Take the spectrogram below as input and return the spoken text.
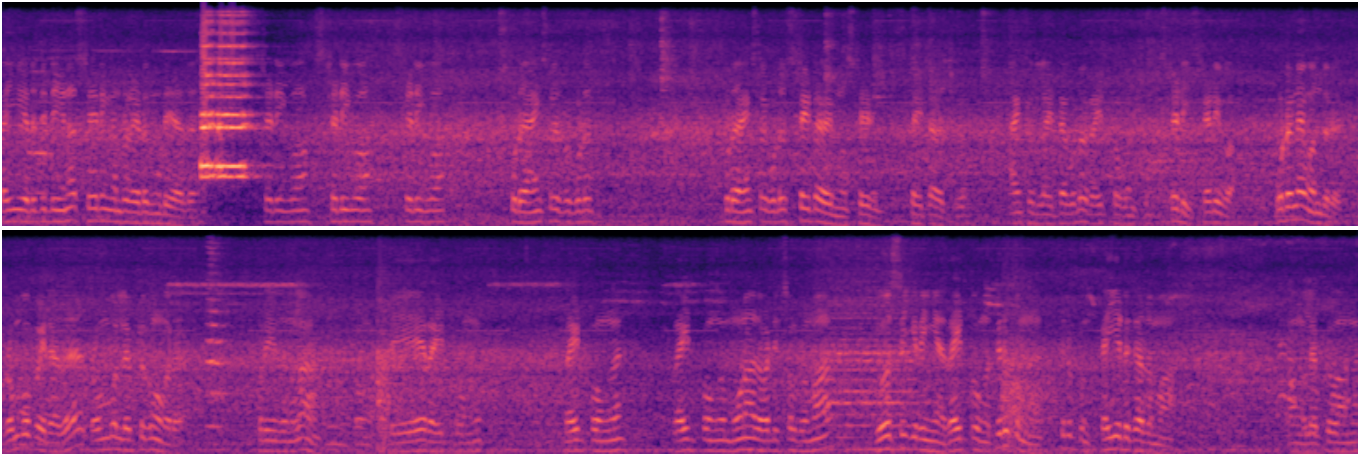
கை எடுத்துட்டிங்கன்னா ஸ்டேரிங் கண்ட்ரோல் எடுக்க முடியாது. ஸ்டெடிக்குவோம் ஸ்டெடிக்குவோம் ஸ்டெடிக்குவோம் கூட ஆக்சிலேட்டர் கூட கூட ஆக்சிலேட்டர் கூட ஸ்ட்ரைட்டாக வைக்கணும் ஸ்டேரிங் ஸ்ட்ரைட்டாக வச்சுக்கணும் ஆக்சிலேட்டர் லைட்டாக கூட ரைட் போக கொஞ்சம் ஸ்டெடி ஸ்டெடிவா உடனே வந்துடு ரொம்ப போயிடாத ரொம்ப லெஃப்ட்டுக்கும் வர. புரியுதுங்களா? போங்க. அப்படியே ரைட் போங்க. ரைட் போங்க. ரைட் போங்க. மூணாவது வாட்டி சொல்கிறோமா யோசிக்கிறீங்க. ரைட் போங்க. திருப்புங்க. திருப்புங்க. கை எடுக்காதம்மா. வாங்க லெஃப்ட் வாங்க.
